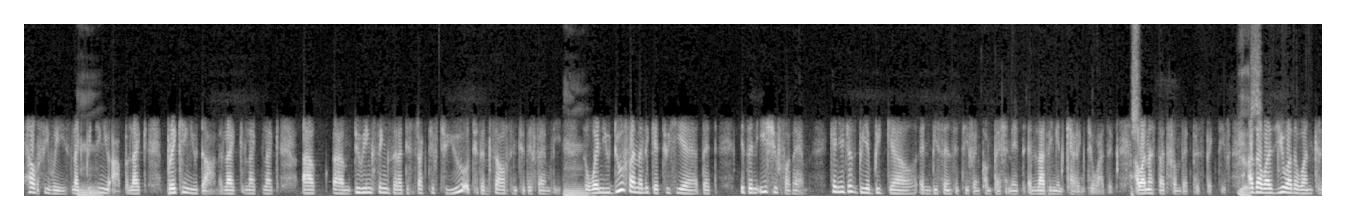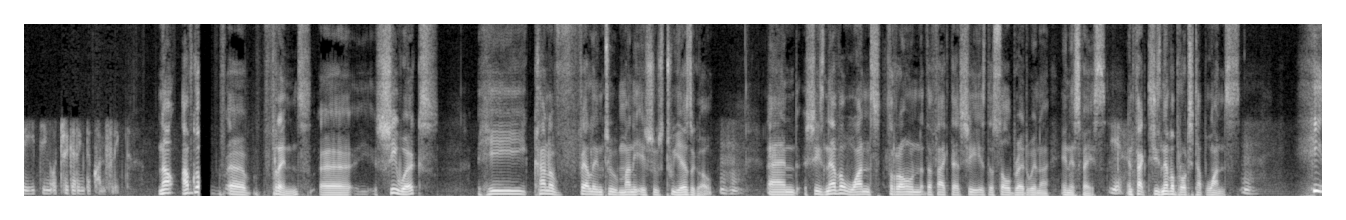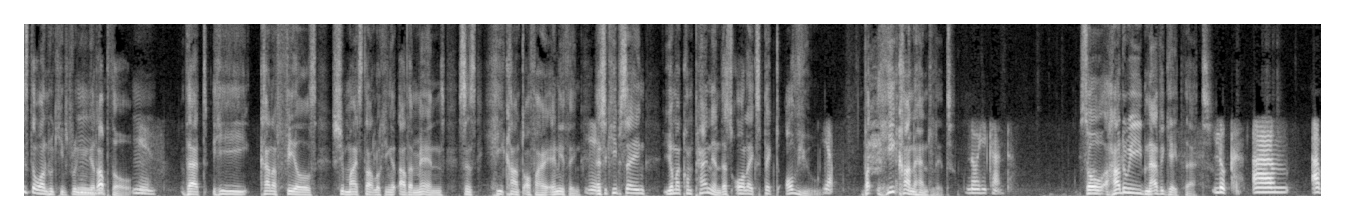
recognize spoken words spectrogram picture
unhealthy ways, like beating you up, like breaking you down, like like like uh, um, doing things that are destructive to you or to themselves and to their family. So when you do finally get to hear that it's an issue for them, can you just be a big girl and be sensitive and compassionate and loving and caring towards it? I want to start from that perspective. Yes. Otherwise, you are the one creating or triggering the conflict. Now, I've got uh, friends. Uh, she works. He kind of fell into money issues two years ago. Mm-hmm. And she's never once thrown the fact that she is the sole breadwinner in his face. Yes. In fact, she's never brought it up once. Mm. He's the one who keeps bringing it mm. up, though. Yes. Mm. That he kind of feels she might start looking at other men since he can't offer her anything. Yes. And she keeps saying, You're my companion. That's all I expect of you. Yep. But he can't handle it. No, he can't. So, how do we navigate that? Look, um, I,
